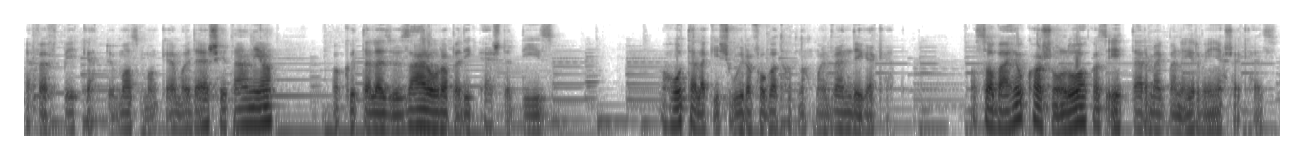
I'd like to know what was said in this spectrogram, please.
FFP2 maszkban kell majd elsétálnia, a kötelező záróra pedig este 10. A hotelek is újra fogadhatnak majd vendégeket. A szabályok hasonlóak az éttermekben érvényesekhez.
